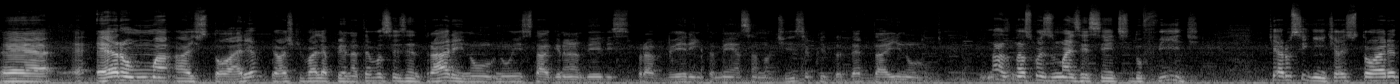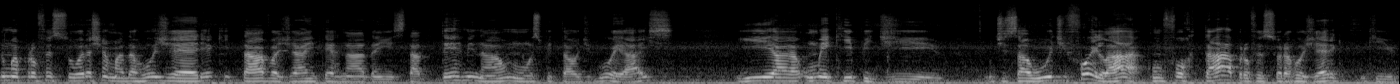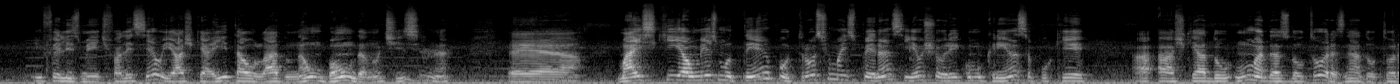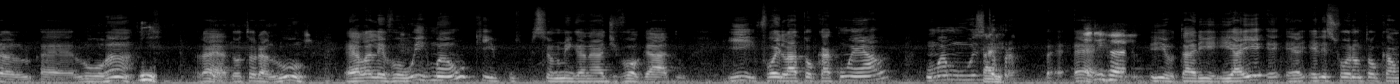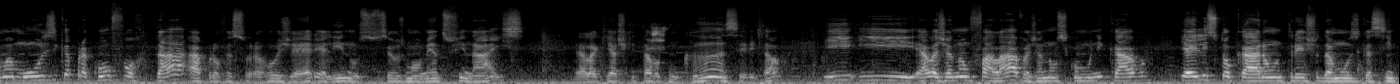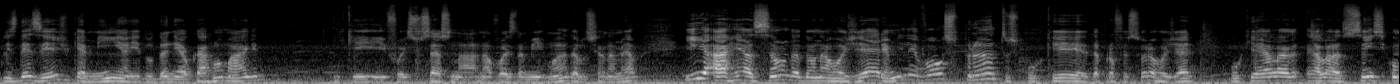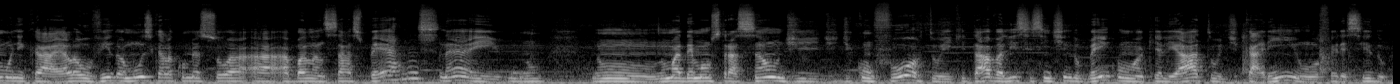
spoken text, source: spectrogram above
é, é, era uma a história. Eu acho que vale a pena até vocês entrarem no, no Instagram deles para verem também essa notícia, porque deve estar tá aí no, nas, nas, coisas mais recentes do feed. Que era o seguinte: a história de uma professora chamada Rogéria, que estava já internada em estado terminal num hospital de Goiás, e a, uma equipe de, de saúde foi lá confortar a professora Rogéria, que, que infelizmente faleceu, e acho que aí está o lado não bom da notícia, né? É, mas que ao mesmo tempo trouxe uma esperança, e eu chorei como criança, porque a, acho que a do, uma das doutoras, né, a doutora é, Luan, é, a doutora Lu, ela levou o irmão, que se eu não me engano é advogado, e foi lá tocar com ela uma música é, e o Tari. E aí eles foram tocar uma música para confortar a professora Rogéria ali nos seus momentos finais. Ela que acho que estava com câncer e tal. E, e, ela já não falava, já não se comunicava. E aí eles tocaram um trecho da música Simples Desejo, que é minha e do Daniel Carlo Magno, que foi sucesso na, na voz da minha irmã, da Luciana Mello. E a reação da dona Rogéria me levou aos prantos, porque da professora Rogéria, porque ela, ela sem se comunicar, ela ouvindo a música, ela começou a, a balançar as pernas, né? E num, num, numa demonstração de, de, de, conforto e que estava ali se sentindo bem com aquele ato de carinho oferecido.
